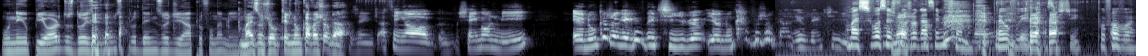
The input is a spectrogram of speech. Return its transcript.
unem o pior dos dois mundos pro Dennis odiar profundamente. Mais um jogo que ele nunca vai jogar. Gente, assim, ó, shame on me. Eu nunca joguei Resident Evil e eu nunca vou jogar Resident Evil. Mas se você Né? for jogar, você me chama. Pra eu ver, assistir. Por favor.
